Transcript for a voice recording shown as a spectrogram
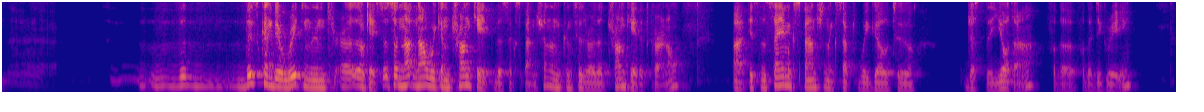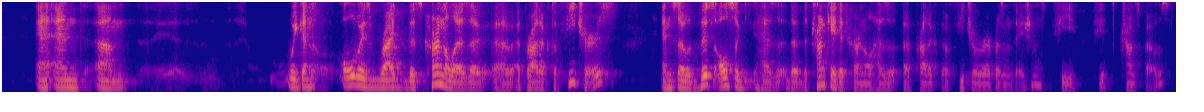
the, this can be written in, uh, okay, so, so now, now we can truncate this expansion and consider the truncated kernel. Uh, it's the same expansion except we go to just the iota for the, for the degree. And, and um, we can always write this kernel as a, a, product of features. And so this also has, the, the truncated kernel has a product of feature representation, phi, phi transpose.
